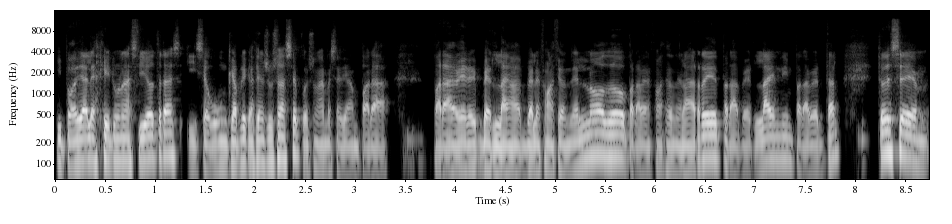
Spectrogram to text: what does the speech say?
y podía elegir unas y otras y según qué aplicaciones usase, pues unas me servían para, para ver, ver, la, ver la información del nodo, para ver información de la red, para ver Lightning, para ver tal. Entonces, eh,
